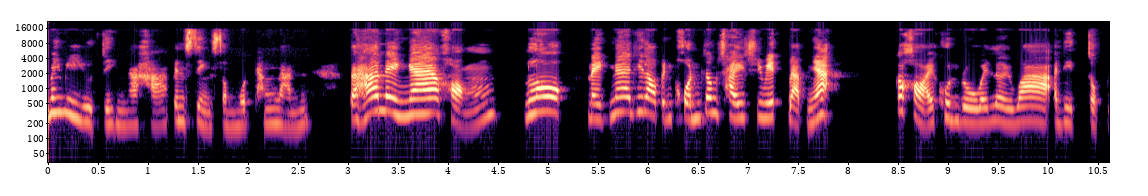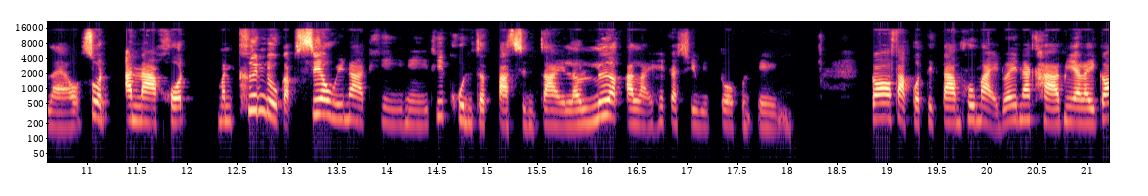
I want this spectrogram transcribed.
ไม่มีอยู่จริงนะคะ เป็นสิ่งสมมุติทั้งนั้น แต่ถ้าในแง่ของโลกในแง่ที่เราเป็นคนต้องใช้ชีวิตแบบเนี้ยก็ขอให้คุณรู้ไว้เลยว่าอดีตจบแล้ว ส่วนอนาคตมันขึ้นอยู่กับเสี้ยววินาทีนี้ที่คุณจะตัดสินใจแล้วเลือกอะไรให้กับชีวิตตัวคุณเอง ก็ฝากกดติดตามครูใหม่ด้วยนะคะ มีอะไรก็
